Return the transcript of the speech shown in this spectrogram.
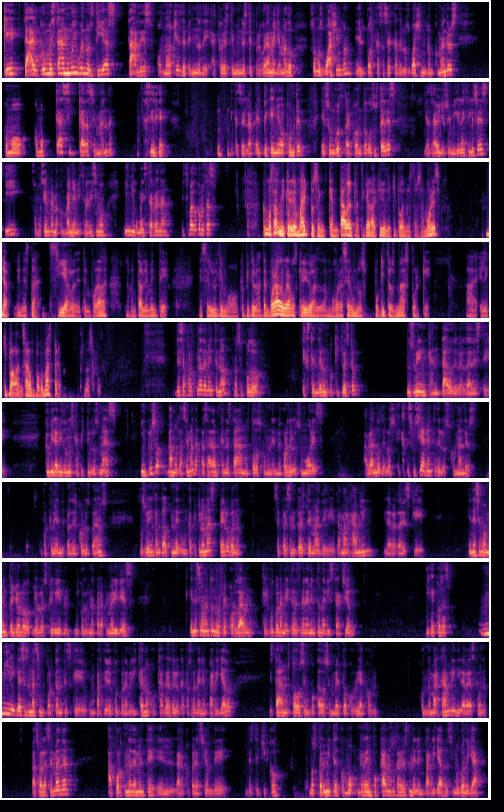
¿Qué tal? ¿Cómo están? Muy buenos días, tardes o noches, dependiendo de a qué hora estén viendo este programa llamado Somos Washington, el podcast acerca de los Washington Commanders, como, como casi cada semana, así de, hay que hacer el pequeño apunte. Es un gusto estar con todos ustedes. Ya saben, yo soy Miguel Ángeles Es y, como siempre, me acompaña mi estimadísimo Íñigo Maisterrena. Estimado, ¿cómo estás? ¿Cómo estás, mi querido Mike? Pues encantado de platicar aquí del equipo de nuestros amores ya en esta cierre de temporada. Lamentablemente es el último capítulo de la temporada. Hubiéramos querido a lo mejor hacer unos poquitos más porque uh, el equipo avanzara un poco más, pero pues no se pudo. Desafortunadamente no, no se pudo extender un poquito esto. Nos hubiera encantado de verdad este que hubiera habido unos capítulos más. Incluso, vamos, la semana pasada, aunque no estábamos todos como en el mejor de los humores, hablando de los exclusivamente de los Commanders, porque venían de perder con los Browns. Nos hubiera encantado tener un capítulo más, pero bueno, se presentó el tema de Damar Hamlin y la verdad es que en ese momento yo lo, yo lo escribí en mi columna para Primero y Diez. En ese momento nos recordaron que el fútbol americano es meramente una distracción y que hay cosas mil veces más importantes que un partido de fútbol americano o que hablar de lo que pasaba en el emparrillado. Estábamos todos enfocados en ver qué ocurría con, con Damar Hamlin y la verdad es que, bueno, pasó la semana, afortunadamente la recuperación de, este chico nos permite como reenfocarnos otra vez en el emparrillado. Decimos, bueno, ya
